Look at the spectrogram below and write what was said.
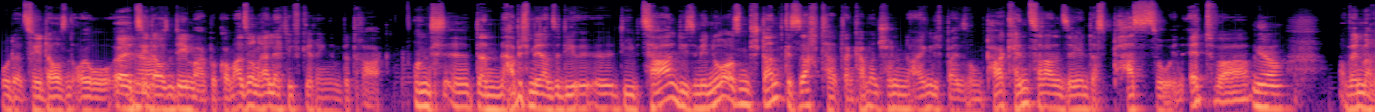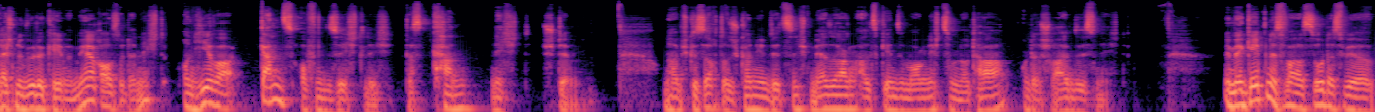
oder 10.000 Euro, äh, 10.000 D-Mark bekommen, also einen relativ geringen Betrag. Und äh, dann habe ich mir also die, äh, die Zahlen, die sie mir nur aus dem Stand gesagt hat, dann kann man schon eigentlich bei so ein paar Kennzahlen sehen, das passt so in etwa. Ja. Wenn man rechnen würde, käme mehr raus oder nicht. Und hier war ganz offensichtlich, das kann nicht stimmen. Und da habe ich gesagt, also ich kann Ihnen jetzt nicht mehr sagen, als gehen Sie morgen nicht zum Notar, unterschreiben Sie es nicht. Im Ergebnis war es so, dass wir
